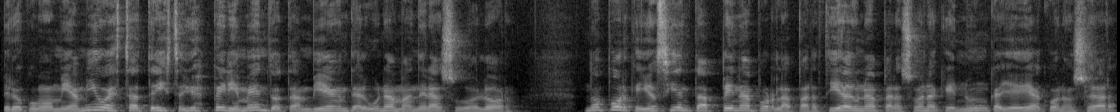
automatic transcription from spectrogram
pero como mi amigo está triste, yo experimento también de alguna manera su dolor. No porque yo sienta pena por la partida de una persona que nunca llegué a conocer,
